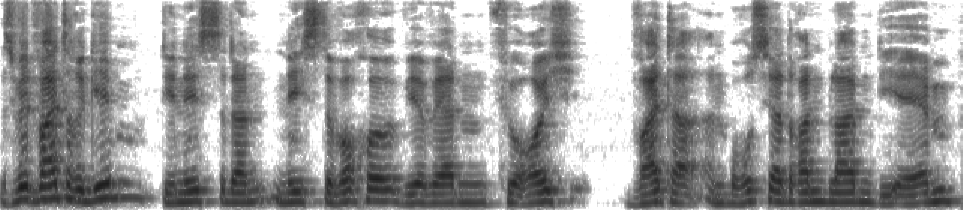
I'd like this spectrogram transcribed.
es wird weitere geben. Die nächste dann nächste Woche. Wir werden für euch weiter an Borussia dranbleiben. Die EM,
